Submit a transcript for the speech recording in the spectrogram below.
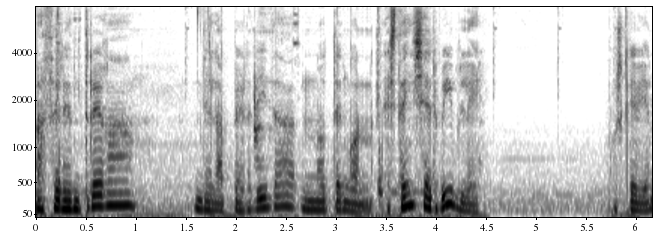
Hacer entrega de la perdida. No tengo... Está inservible. Pues qué bien.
